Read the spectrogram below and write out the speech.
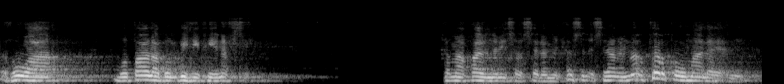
هو مطالب به في نفسه. كما قال النبي صلى الله عليه وسلم من حسن إسلام المرء تركه ما لا يعنيه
